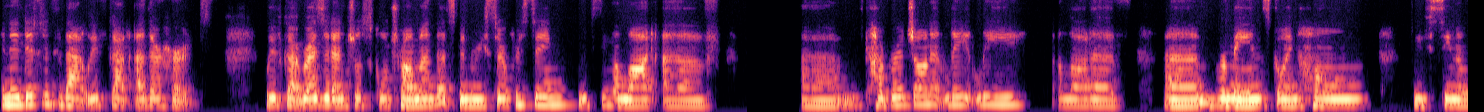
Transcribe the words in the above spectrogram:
In addition to that, we've got other hurts. We've got residential school trauma that's been resurfacing. We've seen a lot of um, coverage on it lately, a lot of um, remains going home. We've seen a,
